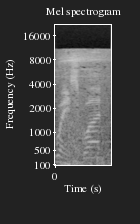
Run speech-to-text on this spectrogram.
Way, squad.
